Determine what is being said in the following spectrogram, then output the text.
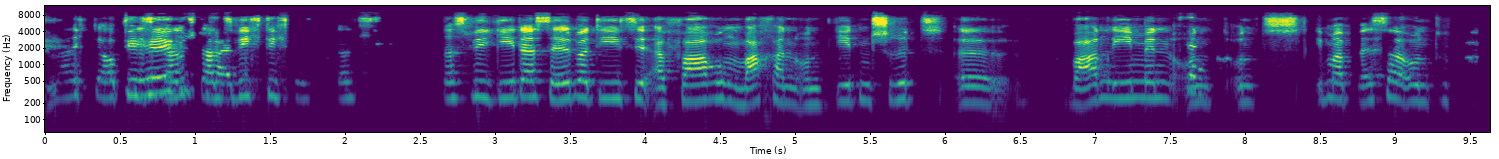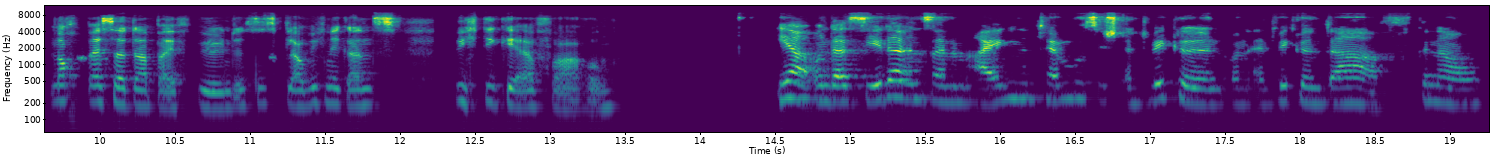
Ja, ich glaube, das ist ganz, ganz wichtig, dass, dass, wir jeder selber diese Erfahrung machen und jeden Schritt äh, wahrnehmen und uns immer besser und noch besser dabei fühlen. Das ist, glaube ich, eine ganz wichtige Erfahrung. Ja, und dass jeder in seinem eigenen Tempo sich entwickeln und entwickeln darf. Genau.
